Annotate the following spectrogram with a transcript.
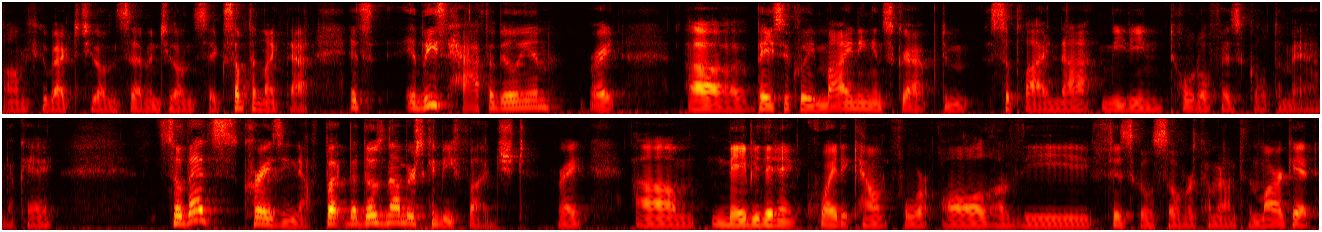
Um, if you go back to 2007, 2006, something like that, it's at least half a billion, right? Uh, basically, mining and scrap supply not meeting total physical demand. Okay, so that's crazy enough. But but those numbers can be fudged, right? Um, maybe they didn't quite account for all of the physical silver coming onto the market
